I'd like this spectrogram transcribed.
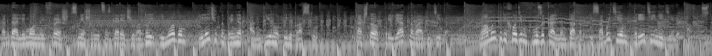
когда лимонный фреш смешивается с горячей водой и медом и лечит, например, ангину или простуду. Так что приятного аппетита! Ну а мы переходим к музыкальным датам и событиям третьей недели августа.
